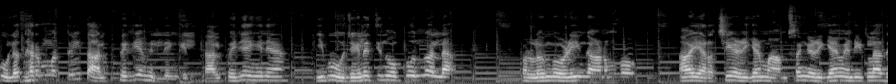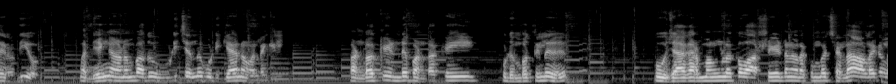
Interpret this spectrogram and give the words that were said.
കുലധർമ്മത്തിൽ താല്പര്യമില്ലെങ്കിൽ താല്പര്യം എങ്ങനെയാ? ഈ പൂജകളെത്തി നോക്കുമൊന്നുമല്ല പള്ളവും കോഴിയും കാണുമ്പോൾ ആ ഇറച്ചി കഴിക്കാൻ മാംസം കഴിക്കാൻ വേണ്ടിയിട്ടുള്ള ആ ധൃതിയോ മദ്യം കാണുമ്പോൾ അത് ചെന്ന് കുടിക്കാനോ അല്ലെങ്കിൽ പണ്ടൊക്കെ ഉണ്ട് പണ്ടൊക്കെ ഈ കുടുംബത്തിൽ പൂജാകർമ്മങ്ങളൊക്കെ വാർഷികമായിട്ട് നടക്കുമ്പോൾ ചില ആളുകൾ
